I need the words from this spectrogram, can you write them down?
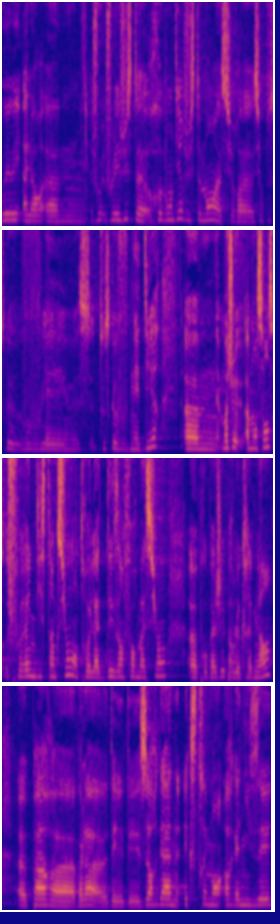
Oui, oui. Alors, euh, je, voulais juste euh, rebondir justement sur, sur tout ce que vous voulez, tout ce que vous venez de dire. moi, je, à mon sens, je ferais une distinction entre la désinformation propagée par le Kremlin, par voilà des, des, organes extrêmement organisés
